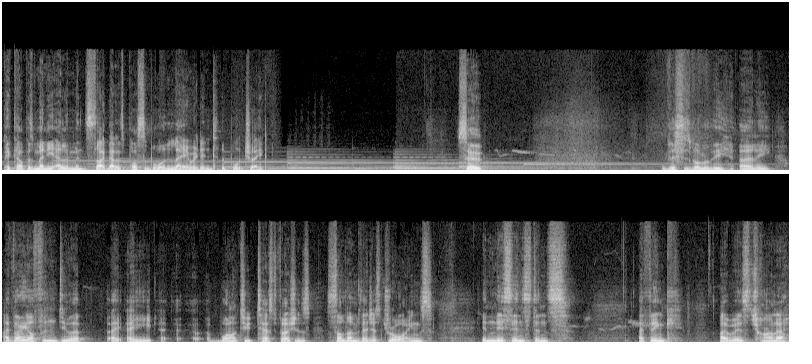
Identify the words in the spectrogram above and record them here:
pick up as many elements like that as possible and layer it into the portrait. So this is one of the early. I very often do a, a, a, a one or two test versions. Sometimes they're just drawings. In this instance, I think I was trying to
